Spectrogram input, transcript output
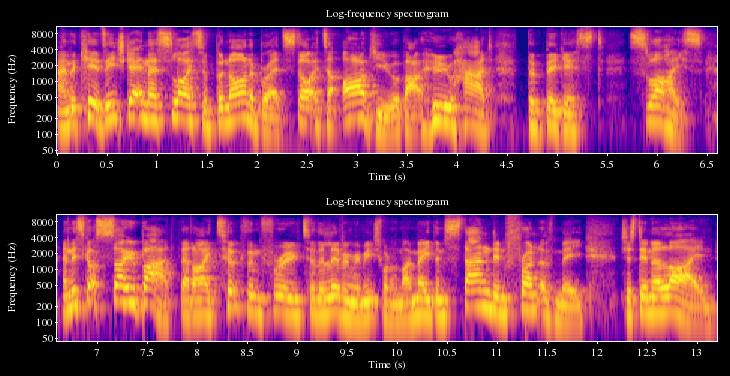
And the kids, each getting their slice of banana bread, started to argue about who had the biggest slice. And this got so bad that I took them through to the living room, each one of them. I made them stand in front of me, just in a line.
